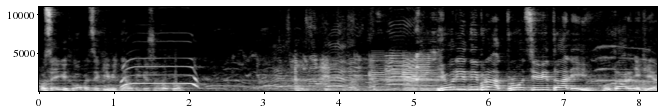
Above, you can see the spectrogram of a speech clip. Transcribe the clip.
Оцей хлопець, який відняв тільки що руку. Його рідний брат Проців Віталій. Ударники.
